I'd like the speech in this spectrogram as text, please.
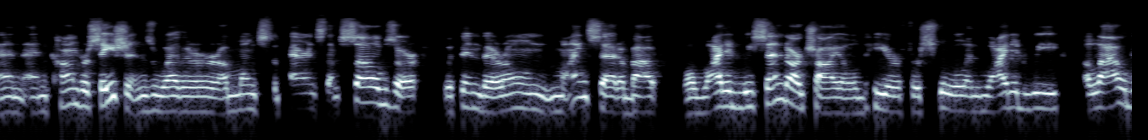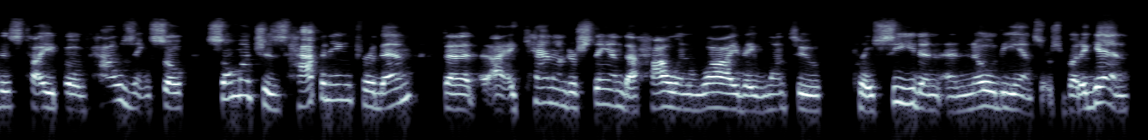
and and conversations whether amongst the parents themselves or within their own mindset about well why did we send our child here for school and why did we allow this type of housing? So so much is happening for them that i can't understand the how and why they want to proceed and, and know the answers. But again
